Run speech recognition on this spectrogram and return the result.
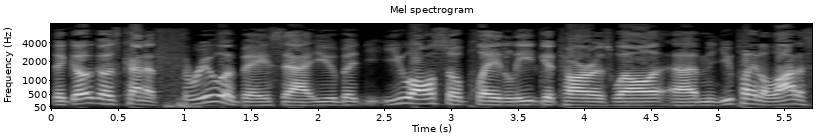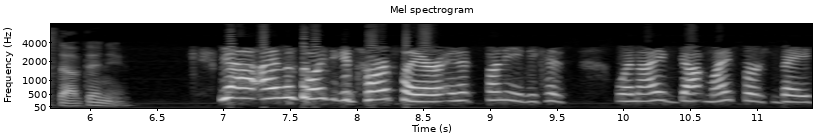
the Go-Go's kind of threw a bass at you, but you also played lead guitar as well. Um, you played a lot of stuff, didn't you? Yeah, I was always a guitar player, and it's funny because when I got my first bass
